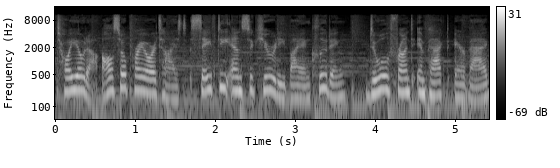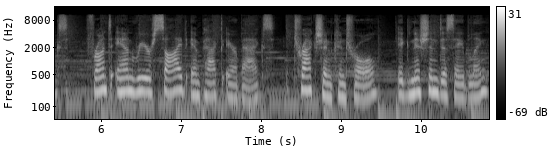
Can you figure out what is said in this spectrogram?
Toyota also prioritized safety and security by including dual front impact airbags, front and rear side impact airbags, traction control, ignition disabling,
